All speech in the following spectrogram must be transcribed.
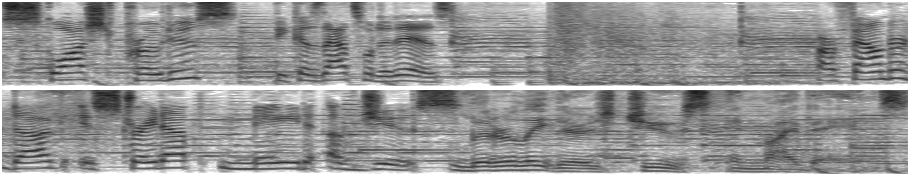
squashed produce, because that's what it is. Our founder, Doug, is straight up made of juice. Literally, there's juice in my veins.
